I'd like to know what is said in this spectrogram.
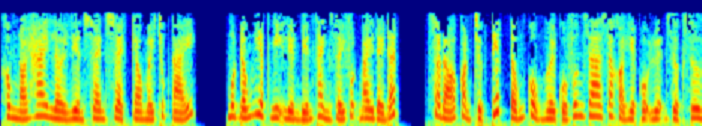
không nói hai lời liền xoèn xoẹt kéo mấy chục cái. Một đống hiệp nghị liền biến thành giấy vụn bay đầy đất, sau đó còn trực tiếp tống cổ người của Vương gia ra khỏi hiệp hội luyện dược sư.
